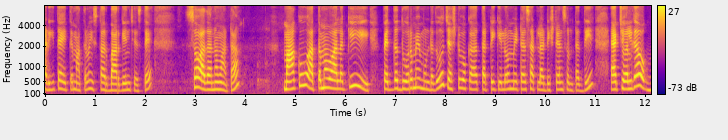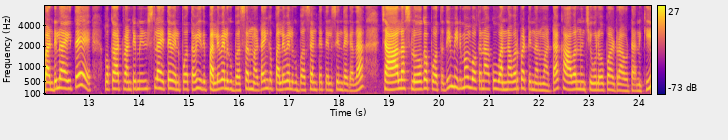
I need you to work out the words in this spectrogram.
అడిగితే అయితే మాత్రం ఇస్తారు. బార్గెన్ చేస్తే. సో అదన్నమాట. మాకు అత్తమ్మ వాళ్ళకి పెద్ద దూరం ఏమి ఉండదు. జస్ట్ ఒక థర్టీ కిలోమీటర్స్ అట్లా డిస్టెన్స్ ఉంటుంది. యాక్చువల్గా ఒక బండిలో అయితే ఒక ట్వంటీ మినిట్స్లో అయితే వెళ్ళిపోతాం. ఇది పల్లె వెలుగు బస్ అనమాట ఇంకా పల్లె వెలుగు బస్ అంటే తెలిసిందే కదా. చాలా స్లోగా పోతుంది. మినిమం ఒక నాకు వన్ అవర్ పట్టిందనమాట కావల నుంచి ఉలవపాడు రావటానికి.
